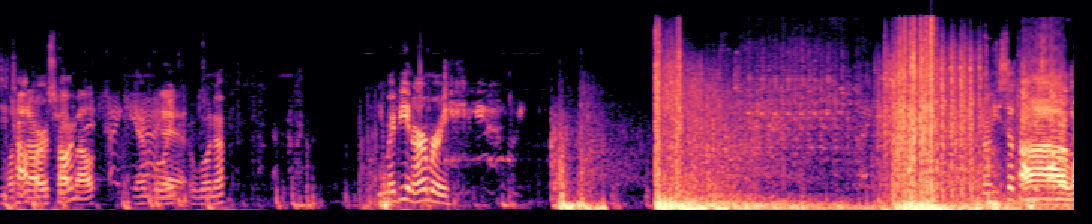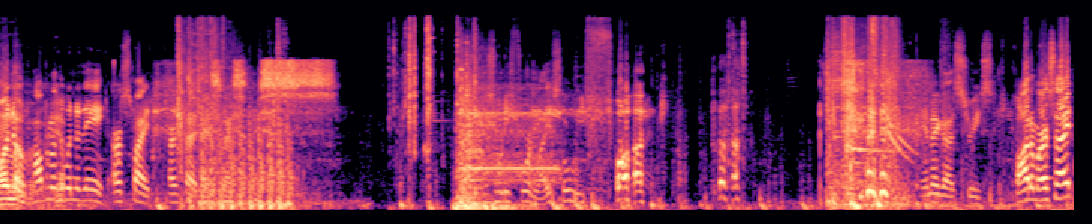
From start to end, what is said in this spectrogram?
He One top in our or spawn? top out. Yeah, I'm going. Yeah. I'm going up. He might be an armory. No, he's still top. Ah, he's top on the one window. of- Hopping on the yep. window to A. Our side. Our side. Nice, nice, nice. There's only four lives. Holy fuck. and I got streaks. Bottom our side.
